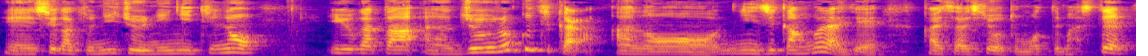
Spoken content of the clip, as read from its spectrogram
えー、4月22日の夕方16時から、あのー、2時間ぐらいで開催しようと思ってまして、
